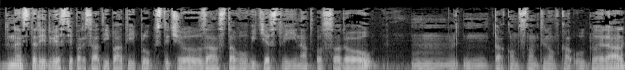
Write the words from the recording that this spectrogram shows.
Dnes tedy 255. pluk styčil zástavu vítězství nad osadou, mm, ta Konstantinovka Ulgledar.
